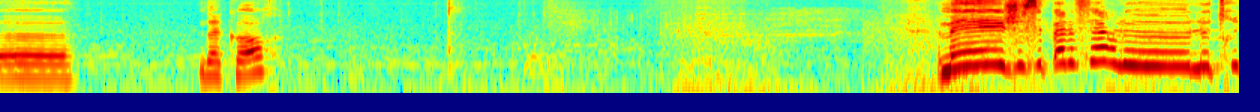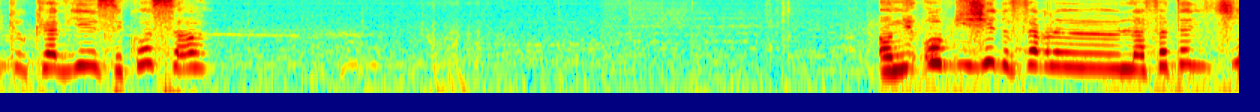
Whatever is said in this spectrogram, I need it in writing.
Euh... D'accord. Mais je sais pas le faire, le, truc au clavier. C'est quoi ça? On est obligé de faire la fatality?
